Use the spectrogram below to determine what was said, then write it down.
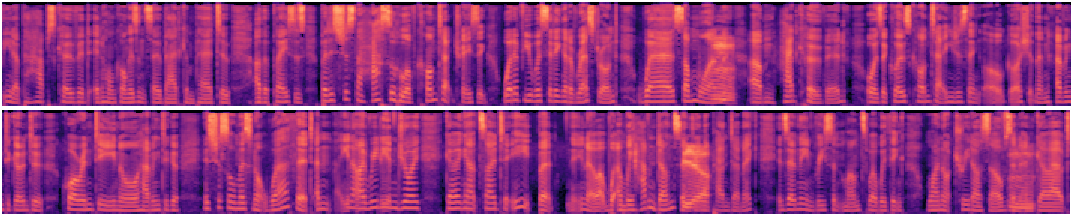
you know perhaps COVID in Hong Kong isn't so bad compared to other places, but it's just the hassle of contact tracing. What if you were sitting at a restaurant where someone mm. um, had COVID or is a close contact, and you just think, oh gosh, and then having to go into quarantine or having to go, it's just almost not worth worth it. And, you know, I really enjoy going outside to eat, but, you know, and we haven't done so yeah. during the pandemic. It's only in recent months where we think, why not treat ourselves and, mm. and go out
